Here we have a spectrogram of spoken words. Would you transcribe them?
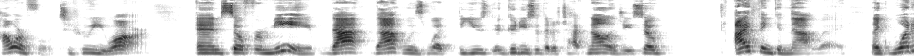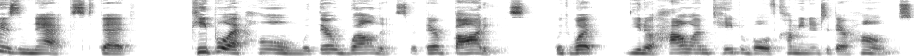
powerful to who you are. And so for me, that that was what the use a good use of the technology. So I think in that way, like what is next that people at home with their wellness, with their bodies, with what, you know, how I'm capable of coming into their homes.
